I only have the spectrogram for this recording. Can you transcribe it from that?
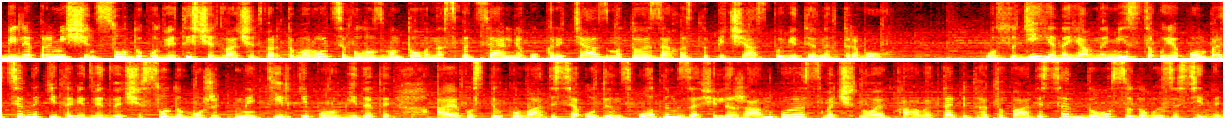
Біля приміщень суду у 2024 році було змонтовано спеціальне укриття з метою захисту під час повітряних тривог. У суді є наявне місце, у якому працівники та відвідувачі суду можуть не тільки пообідати, а й поспілкуватися один з одним за філіжанкою смачної кави та підготуватися до судових засідань.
